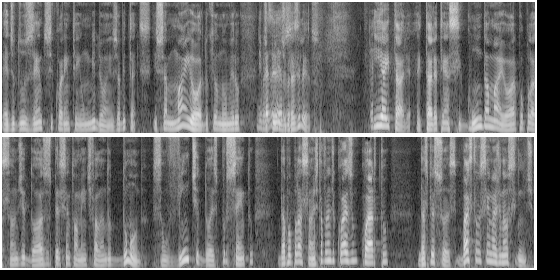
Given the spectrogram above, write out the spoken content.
é de 241 milhões de habitantes. Isso é maior do que o número de brasileiros. De, de brasileiros. E a Itália? A Itália tem a segunda maior população de idosos, percentualmente falando, do mundo. São 22% da população. A gente está falando de quase um quarto das pessoas. Basta você imaginar o seguinte:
